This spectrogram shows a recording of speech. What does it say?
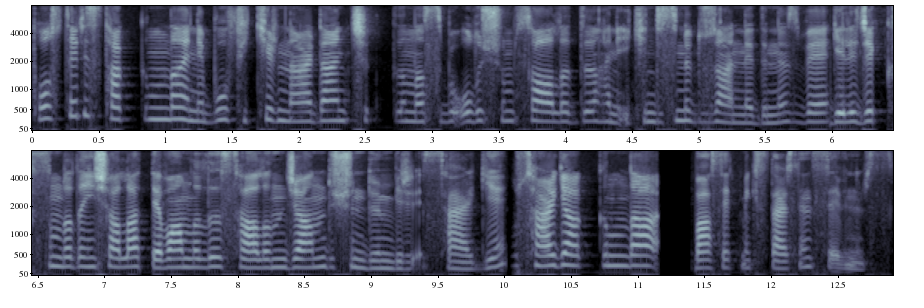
Posterist hakkında hani bu fikir nereden çıktı, nasıl bir oluşum sağladı? Hani ikincisini düzenlediniz ve gelecek kısımda da inşallah devamlılığı sağlanacağını düşündüğüm bir sergi. Bu sergi hakkında bahsetmek isterseniz seviniriz.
